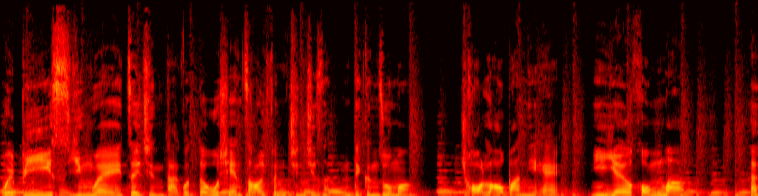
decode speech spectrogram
未必是因为最近大家都想找一份经纪人的工作吗？吃老板娘，你眼红吗？哼，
